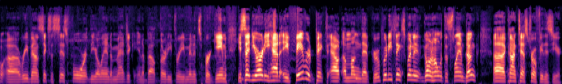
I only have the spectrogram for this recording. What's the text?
uh, rebounds, six assists for the Orlando Magic in about 33 minutes per game. You said you already had a favorite picked out among that group. Who do you think's going to going home with the slam dunk uh, contest trophy this year?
